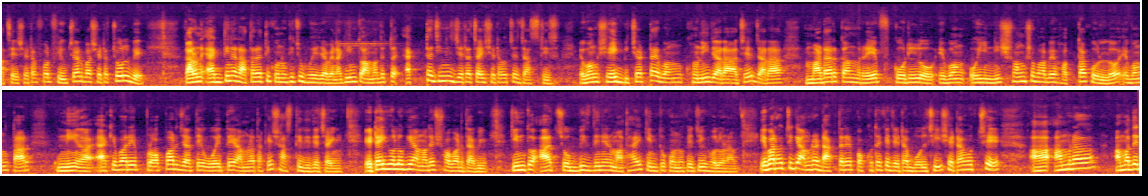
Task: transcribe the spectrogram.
আছে, সেটা ফর ফিউচার বা সেটা চলবে। কারণ একদিনে রাতারাতি কোনো কিছু হয়ে যাবে না, কিন্তু আমাদের তো একটা জিনিস যেটা চাই সেটা হচ্ছে জাস্টিস এবং সেই বিচারটা এবং খনি যারা আছে, যারা মার্ডার কাম রেপ করল এবং ওই নৃশংসভাবে হত্যা করল এবং তার একেবারে প্রপার যাতে ওয়েতে আমরা তাকে শাস্তি দিতে চাই। এটাই হলো কি আমাদের সবার দাবি। কিন্তু আজ চব্বিশ দিনের মাথায়, কিন্তু কোনো কিছুই হলো না। এবার হচ্ছে কি আমরা ডাক্তারের পক্ষ থেকে যেটা বলছি, সেটা হচ্ছে আমরা, আমাদের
